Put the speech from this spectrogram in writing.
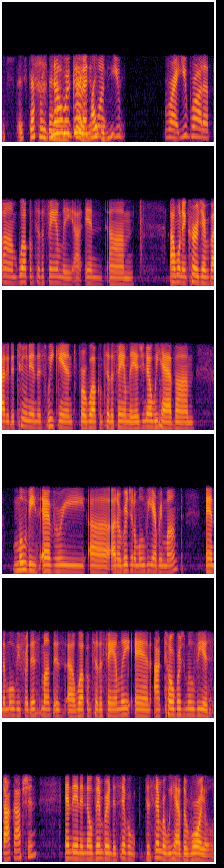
It's it's definitely been no, we're good. I just want you Right. You brought up um, Welcome to the Family, uh, and um, I want to encourage everybody to tune in this weekend for Welcome to the Family. As you know, we have um, movies every uh, an original movie every month, and the movie for this month is uh, Welcome to the Family, and October's movie is Stock Option. And then in November and December, December we have the Royals,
